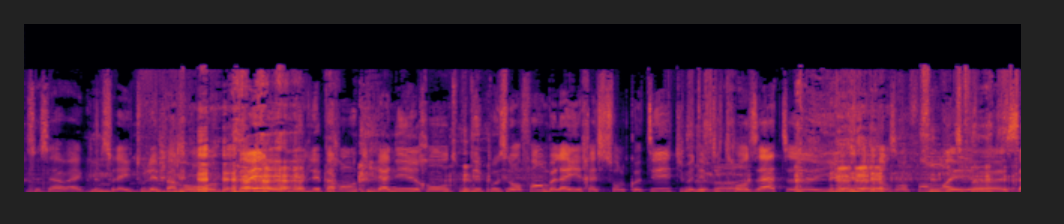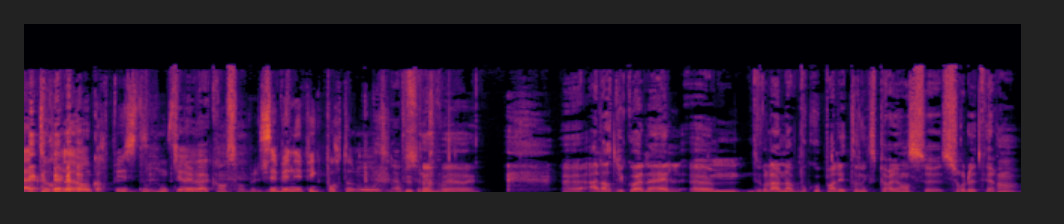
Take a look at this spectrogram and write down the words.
C'est euh, ça, ouais, avec le Mhm. soleil, tous les parents, les, les- les parents qui l'année rentrent ou déposent l'enfant, bah là ils restent sur le côté, tu mets des petits transats, euh, ils récupèrent leurs enfants et euh, ça tourne encore plus, donc C'est les euh, vacances en Belgique. c'est bénéfique pour tout le monde. Tout à Absolument. Euh, alors du coup, Anaël, euh, donc là, on a beaucoup parlé de ton expérience euh, sur le terrain,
